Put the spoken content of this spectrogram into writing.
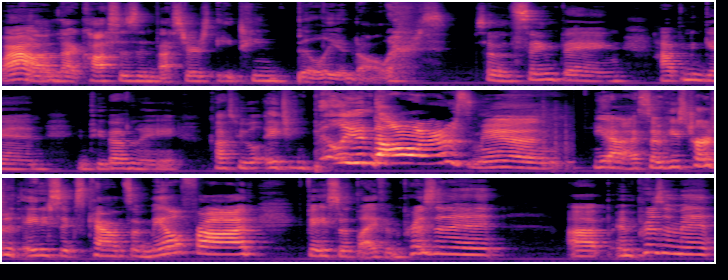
wow. um, that costs his investors $18 billion. So the same thing happened again in 2008. Cost people $18 billion. Man. Yeah, so he's charged with 86 counts of mail fraud, faced with life imprisonment, uh, imprisonment,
